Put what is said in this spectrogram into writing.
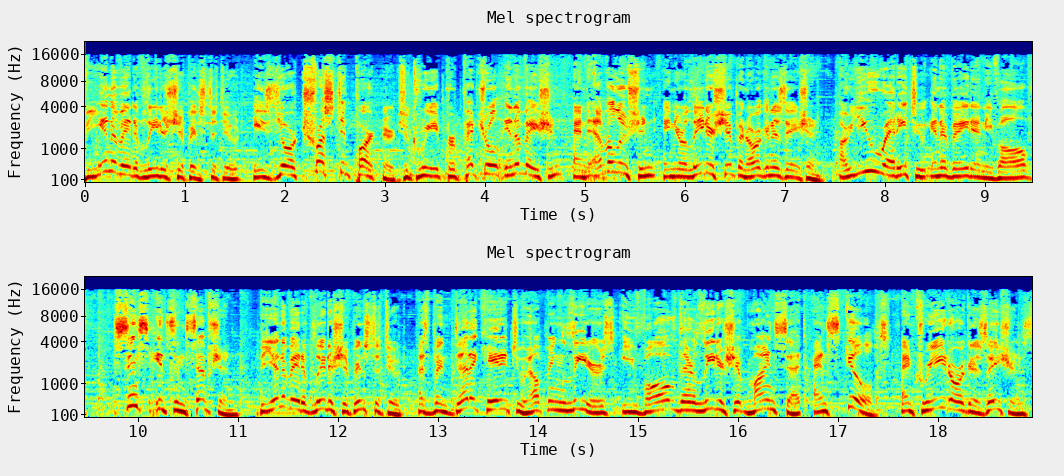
The Innovative Leadership Institute is your trusted partner to create perpetual innovation and evolution in your leadership and organization. Are you ready to innovate and evolve? Since its inception, the Innovative Leadership Institute has been dedicated to helping leaders evolve their leadership mindset and skills and create organizations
